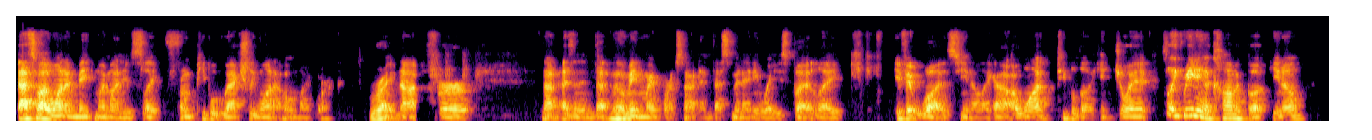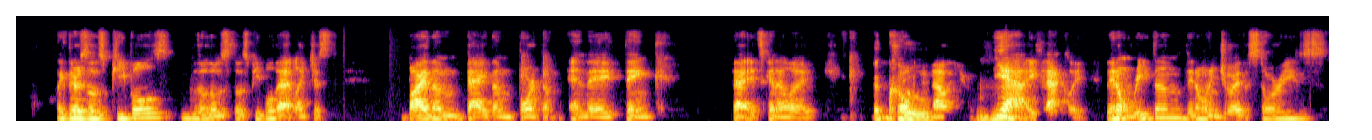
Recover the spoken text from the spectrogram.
That's how I want to make my money. It's like from people who actually want to own my work, right not for, not as an investment. I mean, my work's not an investment anyways, but like if it was, you know, like I, I want people to like enjoy it. It's like reading a comic book, you know, like there's those people's those those people that like just buy them, bag them, board them, and they think that it's gonna like accrue in value. Mhm. Yeah, exactly. They don't read them. They don't enjoy the stories.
